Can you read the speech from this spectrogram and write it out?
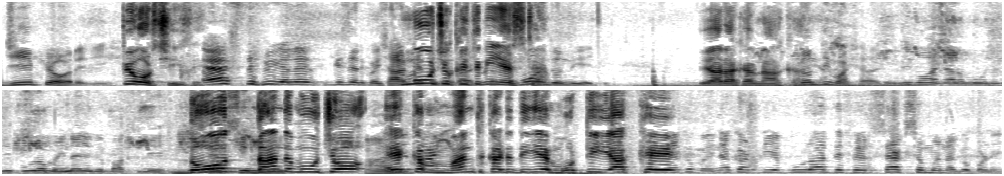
ਜੀ ਪਿਓਰ ਹੈ ਜੀ। ਪਿਓਰ ਚੀਜ਼ ਹੈ। ਐਸ ਤੇ ਵੀ ਕਿਸੇ ਨੇ ਕੋਈ ਸ਼ੱਕ ਮੂੰਹ ਚੋਂ ਕਿਤਨੀ ਹੈ ਇਸ ਮੂੰਹ? ਦੁੰਦੀ ਹੈ ਜੀ। ਯਾਰ ਆਖਾ ਨਾ ਕਰ ਦੁੰਦੀ ਮਾਸ਼ਾਅੱਲਾ ਜੀ ਮਾਸ਼ਾਅੱਲਾ ਮੂੰਹ ਦੀ ਪੂਰਾ ਮਹੀਨਾ ਜਿਹਦੇ ਬਾਕੀ ਨੇ ਦੋ ਦੰਦ ਮੂੰਹ ਚੋਂ ਇੱਕ ਮੰਥ ਕੱਢਦੀ ਹੈ ਮੋਟੀ ਅੱਖ ਇੱਕ ਮਹੀਨਾ ਕੱਟਦੀ ਹੈ ਪੂਰਾ ਤੇ ਫਿਰ ਸੈਕਸ ਮਨਾ ਕੋ ਬਣੇ।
